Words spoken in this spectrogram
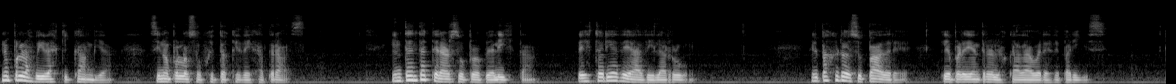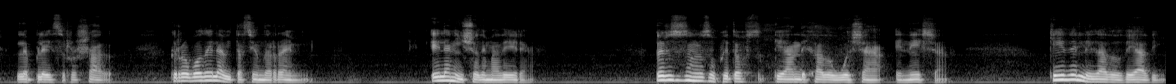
no por las vidas que cambia, sino por los objetos que deja atrás. Intenta crear su propia lista, la historia de Adi LaRue. El pájaro de su padre que perdió entre los cadáveres de París, la Place Royale, que robó de la habitación de Remy, el anillo de madera. Pero esos son los objetos que han dejado huella en ella. ¿Qué hay del legado de Adi?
